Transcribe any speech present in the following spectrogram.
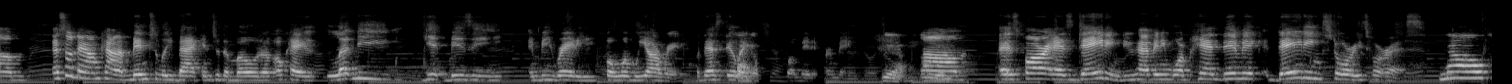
Um, and so now I'm kind of mentally back into the mode of, okay, let me get busy and be ready for when we are ready. But that's still ain't gonna a minute for me. yeah. Um, as far as dating, do you have any more pandemic dating stories for us? No,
